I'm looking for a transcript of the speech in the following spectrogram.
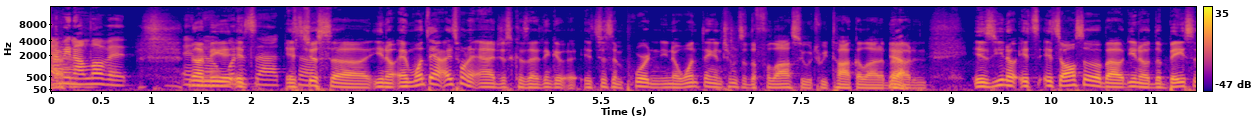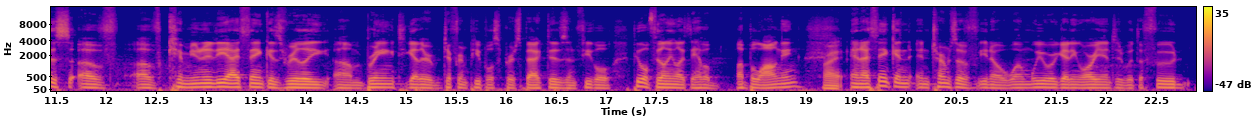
I mean, I love it. And, no, I uh, mean what it's is that? it's uh, just uh, you know, and one thing I just want to add, just because I think it, it's just important. You know, one thing in terms of the philosophy, which we talk a lot about, Yeah. and is you know, it's it's also about you know the basis of of community. I think is really um, bringing together different people's perspectives and people people feeling like they have a, a belonging. Right. And I think in in terms of you know when we were getting oriented with the food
